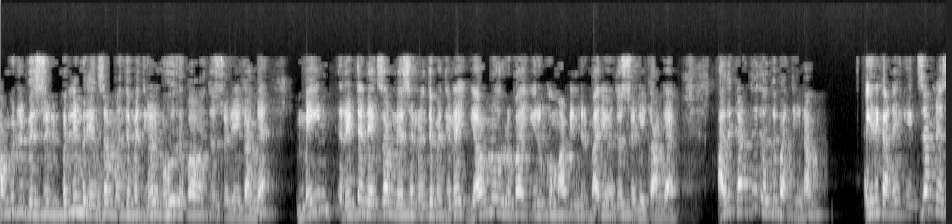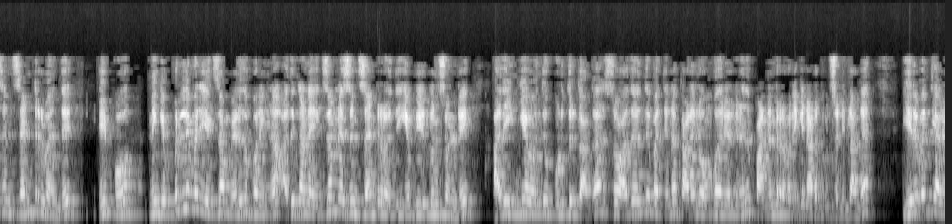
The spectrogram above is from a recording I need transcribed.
computer based preliminary exam வந்து பாத்தீங்கன்னா நூறு ரூபாய் வந்து சொல்லியிருக்காங்க. மெயின் ரிட்டன் எக்ஸாமினேஷன் வந்து பாத்தீங்கன்னா இருநூறு ரூபாய் இருக்கும் அப்படின்ற மாதிரி வந்து சொல்லியிருக்காங்க. அதுக்கு அடுத்தது வந்து பாத்தீங்கன்னா இதுக்கான எக்ஸாமினேஷன் சென்டர் வந்து இப்போ நீங்க பிரிலிமரி எக்ஸாம் எழுத போறீங்கன்னா அதுக்கான எக்ஸாமினேஷன் சென்டர் வந்து எப்படி இருக்குன்னு சொல்லிட்டு அது இங்கே வந்து கொடுத்துருக்காங்க. சோ அது வந்து பாத்தீங்கன்னா காலையில ஒன்பது இருந்து பன்னெண்டரை வரைக்கும் நடக்கும்னு சொல்லியிருக்காங்க. இருபத்தி ஆறு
